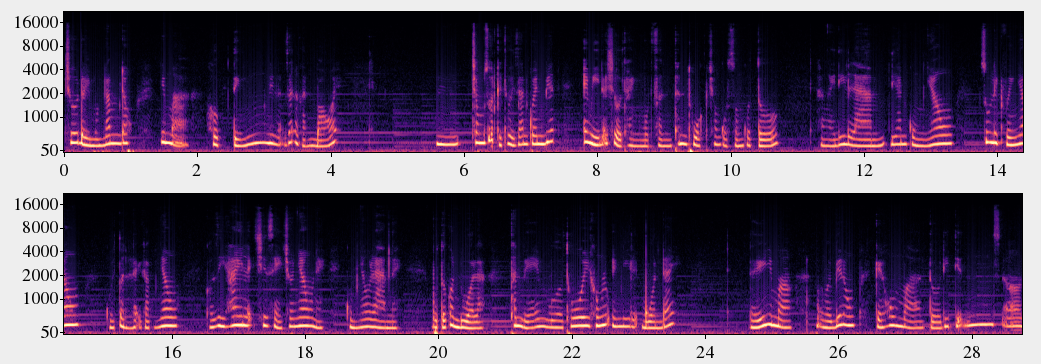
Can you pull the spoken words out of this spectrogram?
chưa đầy một năm đâu, nhưng mà hợp tính nên là rất là gắn bó ấy uhm, trong suốt cái thời gian quen biết em ý đã trở thành một phần thân thuộc trong cuộc sống của tớ. Hàng ngày đi làm đi ăn cùng nhau du lịch với nhau cuối tuần lại gặp nhau. Có gì hay lại chia sẻ cho nhau này cùng nhau làm này. Bố tớ còn đùa là thân với em vừa thôi không lúc em đi lại buồn đấy. Đấy nhưng mà mọi người biết không? Cái hôm mà tớ đi tiễn uh,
